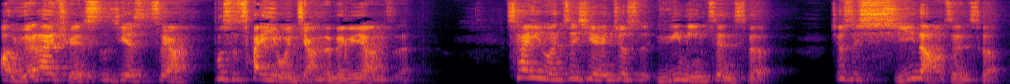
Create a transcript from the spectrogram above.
哦，原来全世界是这样，不是蔡英文讲的那个样子。蔡英文这些人就是愚民政策。就是洗脑政策。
